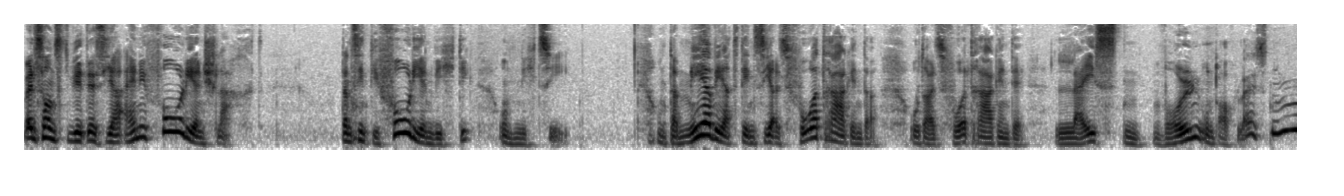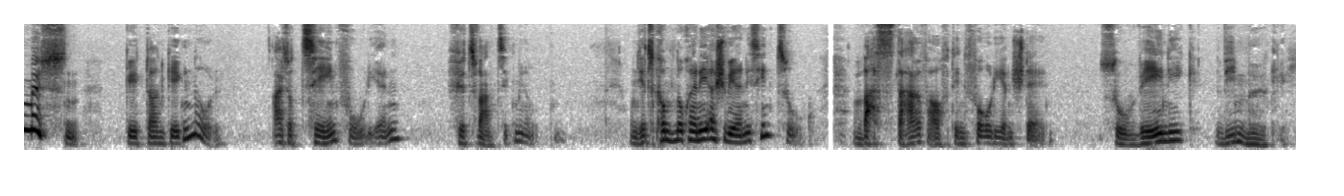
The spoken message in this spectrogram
weil sonst wird es ja eine Folienschlacht. Dann sind die Folien wichtig und nicht Sie. Und der Mehrwert, den Sie als Vortragender oder als Vortragende leisten wollen und auch leisten müssen, geht dann gegen Null. Also zehn Folien für 20 Minuten. Und jetzt kommt noch eine Erschwernis hinzu. Was darf auf den Folien stehen? So wenig wie möglich.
